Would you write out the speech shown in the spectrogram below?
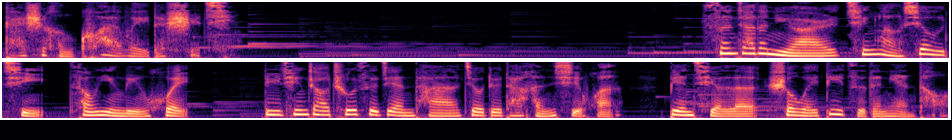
该是很快慰的事情。孙家的女儿清朗秀气，聪颖灵慧。李清照初次见他，就对他很喜欢，便起了收为弟子的念头。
